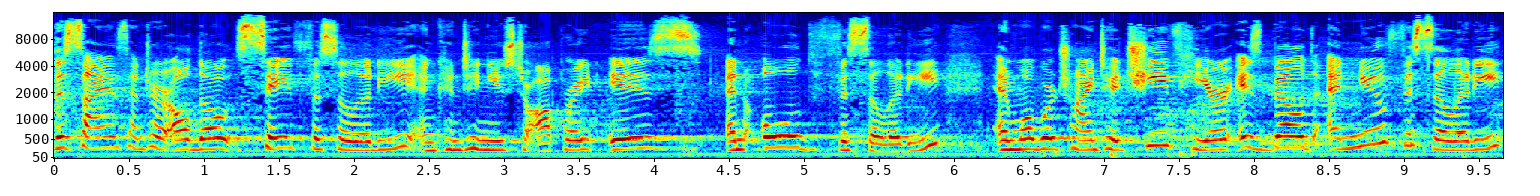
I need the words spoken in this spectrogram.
the Science Centre, although safe facility and continues to operate, is an old facility. And what we're trying to achieve here is build a new facility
